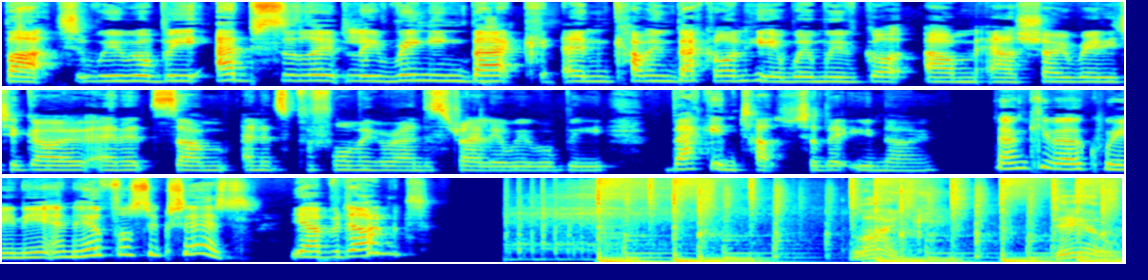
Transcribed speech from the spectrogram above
But we will be absolutely ringing back and coming back on here when we've got um, our show ready to go and it's um and it's performing around australia. We will be back in touch to let you know. Dankjewel queenie en heel veel succes ja bedankt. Like deel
